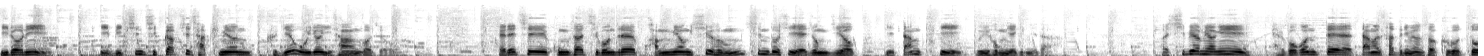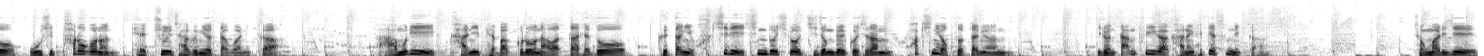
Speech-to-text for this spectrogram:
이러니 이 미친 집값이 잡히면 그게 오히려 이상한 거죠. LH 공사 직원들의 광명 시흥 신도시 예정 지역 땅 투기 의혹 얘기입니다. 10여 명이 100억 원대 땅을 사들이면서 그것도 58억 원은 대출 자금이었다고 하니까 아무리 간이 배 밖으로 나왔다 해도 그 땅이 확실히 신도시로 지정될 것이란 확신이 없었다면 이런 땅 투기가 가능했겠습니까? 정말이지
